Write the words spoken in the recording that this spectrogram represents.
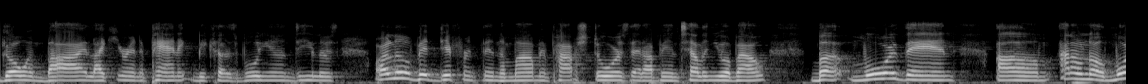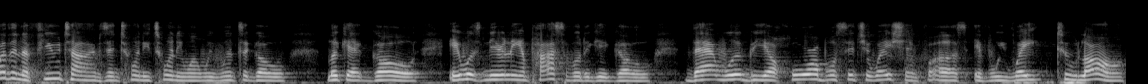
go and buy like you're in a panic because bullion dealers are a little bit different than the mom and pop stores that I've been telling you about but more than um, I don't know, more than a few times in 2020 when we went to go look at gold, it was nearly impossible to get gold. That would be a horrible situation for us if we wait too long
